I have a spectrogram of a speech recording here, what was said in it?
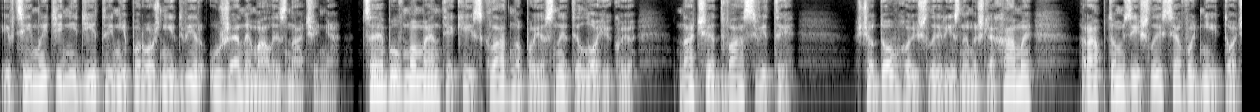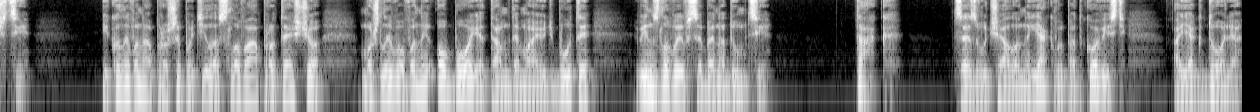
і в цій миті ні діти, ні порожній двір уже не мали значення. Це був момент, який складно пояснити логікою, наче два світи, що довго йшли різними шляхами, раптом зійшлися в одній точці. І коли вона прошепотіла слова про те, що, можливо, вони обоє там, де мають бути, він зловив себе на думці. Так, це звучало не як випадковість, а як доля,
